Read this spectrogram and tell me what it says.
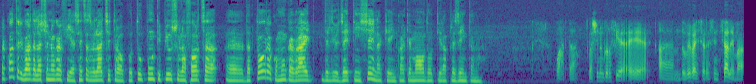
per quanto riguarda la scenografia, senza svelarci troppo, tu punti più sulla forza eh, d'attore o comunque avrai degli oggetti in scena che in qualche modo ti rappresentano? Guarda, la scenografia è, uh, doveva essere essenziale ma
